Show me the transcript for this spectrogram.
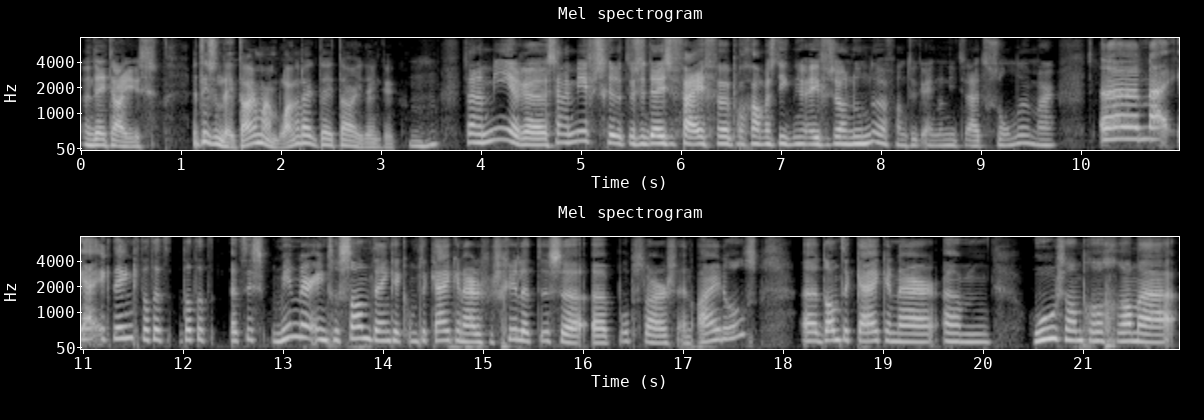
een detail is. Het is een detail, maar een belangrijk detail, denk ik. Mm -hmm. zijn, er meer, uh, zijn er meer verschillen tussen deze vijf uh, programma's die ik nu even zo noemde? Waarvan natuurlijk één nog niet is uitgezonden, maar... Uh, nou ja, ik denk dat het, dat het, het is minder interessant, denk ik, om te kijken naar de verschillen tussen popstars en idols. dan te kijken naar um, hoe zo'n programma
